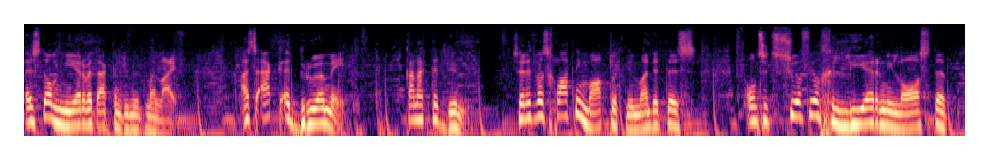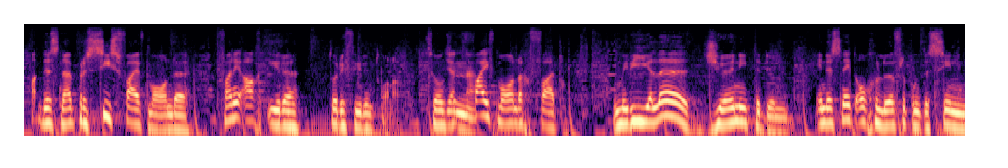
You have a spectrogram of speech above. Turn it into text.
is daar meer wat ek kan doen met my lyf? As ek 'n droom het, kan ek dit doen. So dit was glad nie maklik nie, maar dit is ons het soveel geleer in die laaste dis nou presies 5 maande van die 8 ure tot die 24. So ons Jenne. het 5 maande gevat om hierdie hele journey te doen en dit is net ongelooflik om te sien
